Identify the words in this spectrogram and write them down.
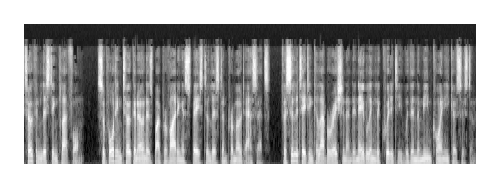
Token listing platform supporting token owners by providing a space to list and promote assets, facilitating collaboration and enabling liquidity within the meme coin ecosystem.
